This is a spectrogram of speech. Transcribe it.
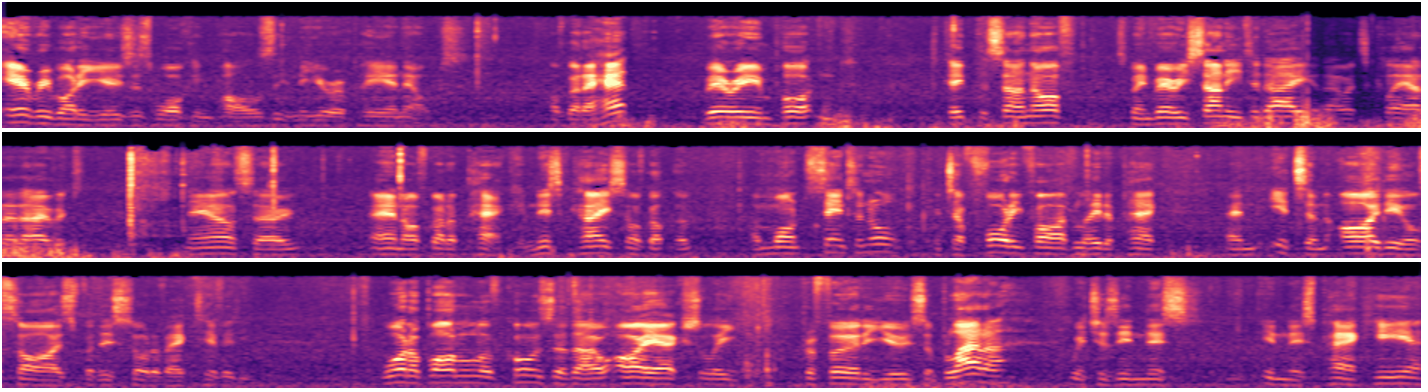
Everybody uses walking poles in the European Alps. I've got a hat, very important to keep the sun off. It's been very sunny today, though it's clouded over now, so, and I've got a pack. In this case, I've got the, a Mont Sentinel. It's a 45 litre pack, and it's an ideal size for this sort of activity. Water bottle, of course, although I actually prefer to use a bladder, which is in this in this pack here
